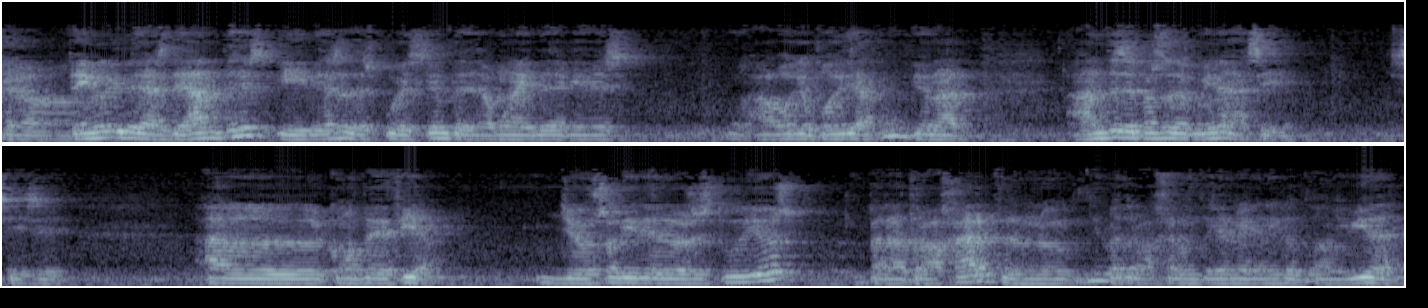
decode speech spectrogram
Pero... Tengo ideas de antes y ideas de después. Siempre hay alguna idea que es algo que podría funcionar. Antes de paso de cuina, sí. Sí, sí. Al, como te decía, yo salí de los estudios para trabajar, pero no iba a trabajar en un taller mecánico toda mi vida.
